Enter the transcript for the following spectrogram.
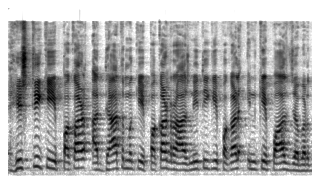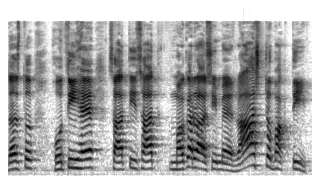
हिस्ट्री की पकड़, अध्यात्म की पकड़, राजनीति की पकड़ इनके पास ज़बरदस्त होती है। साथ ही साथ मकर राशि में राष्ट्रभक्ति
